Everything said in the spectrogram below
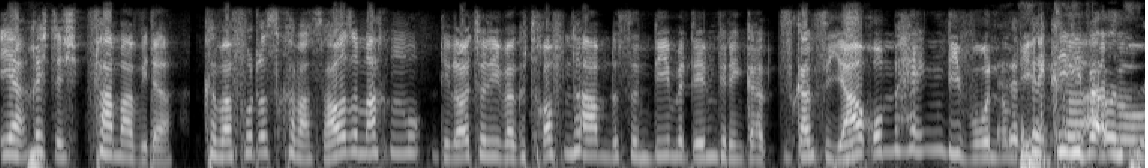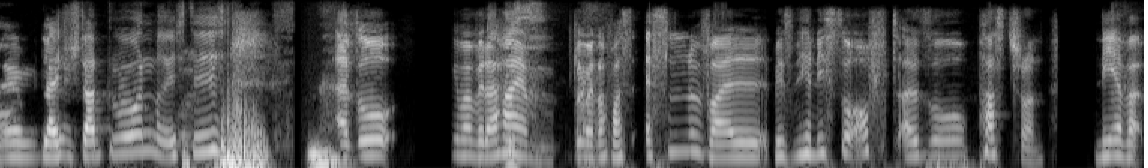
Ja, richtig. Fahr mal wieder. Können wir Fotos, können wir zu Hause machen. Die Leute, die wir getroffen haben, das sind die, mit denen wir den, das ganze Jahr rumhängen. Die wohnen um die Ecke. die, die bei also, uns in der gleichen Stadt wohnen, richtig? also gehen wir wieder Das- heim. Gehen wir noch was essen, weil wir sind hier nicht so oft, also passt schon. Nee, aber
